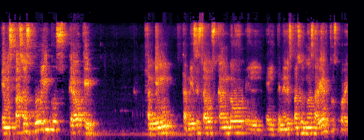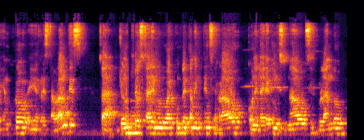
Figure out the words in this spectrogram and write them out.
en espacios públicos creo que también, también se está buscando el, el tener espacios más abiertos, por ejemplo, eh, restaurantes o sea, yo no quiero estar en un lugar completamente encerrado con el aire acondicionado circulando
